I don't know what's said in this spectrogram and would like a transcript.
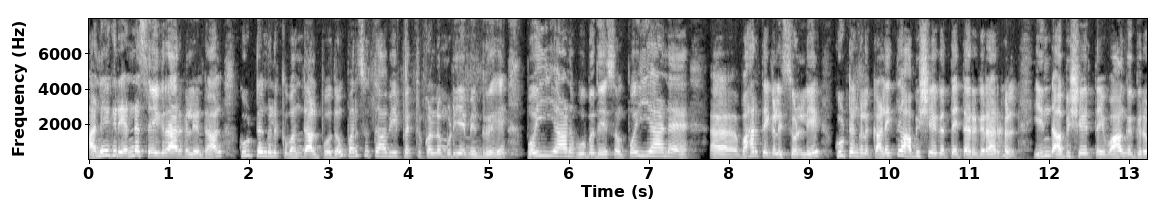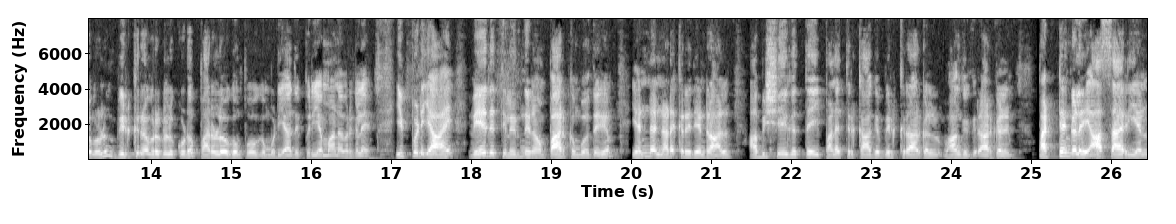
அநேகர் என்ன செய்கிறார்கள் என்றால் கூட்டங்களுக்கு வந்தால் போதும் பரிசுத்தாவியை பெற்றுக்கொள்ள முடியும் என்று பொய்யான உபதேசம் பொய்யான அஹ், வார்த்தைகளை சொல்லி கூட்டங்களுக்கு அழைத்து அபிஷேகத்தை தருகிறார்கள். இந்த அபிஷேகத்தை வாங்குகிறவர்களும் விற்கிறவர்களும் கூட பரலோகம் போக முடியாது பிரியமானவர்களே. இப்படியாய் வேதத்திலிருந்து நாம் பார்க்கும்போது என்ன நடக்கிறது என்றால் அபிஷேகத்தை பணத்திற்காக விற்கிறார்கள் வாங்குகிறார்கள். பட்டங்களை ஆசாரியன்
